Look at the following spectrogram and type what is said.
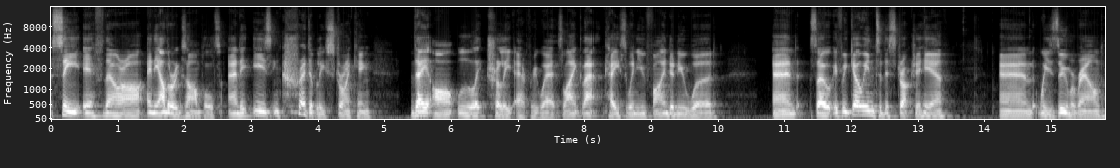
see if there are any other examples and it is incredibly striking. They are literally everywhere. It's like that case when you find a new word. And so if we go into this structure here and we zoom around,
